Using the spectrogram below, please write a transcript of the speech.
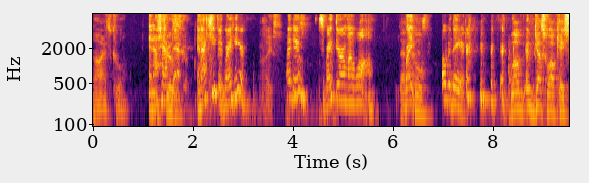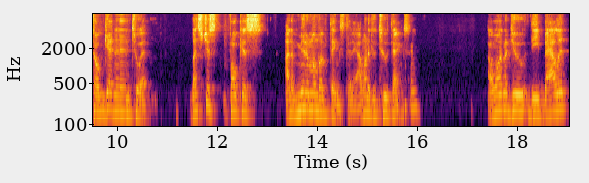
Oh, that's cool. and I It's have true. that, and I keep it right here. Nice. I do. It's right there on my wall, That's Right. cool. over there. Well, guess what? Okay, so getting into it, let's just focus on a minimum of things today. I want to do two things. Okay. I want to do the ballad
